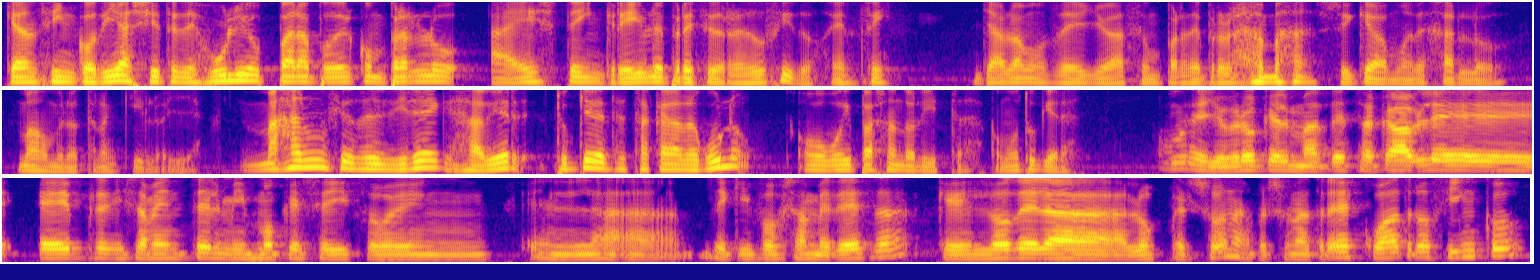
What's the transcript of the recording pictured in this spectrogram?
Quedan 5 días, 7 de julio, para poder comprarlo a este increíble precio reducido. En fin, ya hablamos de ello hace un par de programas, así que vamos a dejarlo más o menos tranquilo ya. Más anuncios del Direct, Javier, ¿tú quieres destacar alguno o voy pasando listas? Como tú quieras. Hombre, yo creo que el más destacable es precisamente el mismo que se hizo en, la de Xbox and Bethesda, que es lo de los personas, Persona 3, 4, 5.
